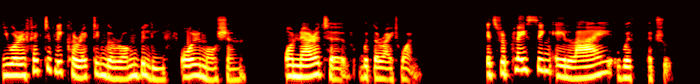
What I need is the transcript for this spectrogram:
you are effectively correcting the wrong belief or emotion or narrative with the right one. It's replacing a lie with a truth.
